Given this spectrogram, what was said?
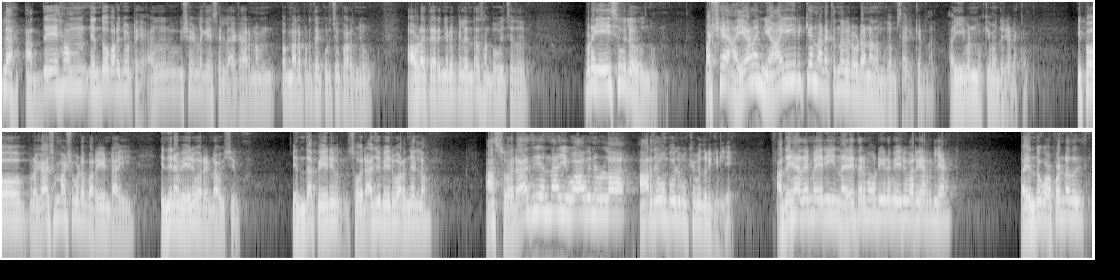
അല്ല അദ്ദേഹം എന്തോ പറഞ്ഞോട്ടെ അതൊരു വിഷയമുള്ള കേസല്ല. കാരണം ഇപ്പം മലപ്പുറത്തെക്കുറിച്ച് പറഞ്ഞു അവിടെ തെരഞ്ഞെടുപ്പിൽ എന്താ സംഭവിച്ചത്? ഇവിടെ യേശുവിലൊന്നും പക്ഷേ അയാളെ ന്യായീകരിക്കാൻ നടക്കുന്നവരോടാണ് നമുക്ക് സംസാരിക്കേണ്ടത്. അത് ഈവൻ മുഖ്യമന്ത്രി അടക്കം. ഇപ്പോൾ പ്രകാശ് മാഷ് ഇവിടെ പറയുണ്ടായി എന്തിനാ പേര് പറയേണ്ട ആവശ്യം? എന്താ പേര്? സ്വരാജ് പേര് പറഞ്ഞല്ലോ. ആ സ്വരാജ് എന്ന യുവാവിനുള്ള ആർജവം പോലും മുഖ്യമന്ത്രിക്കില്ലേ? അദ്ദേഹം അതേമാതിരി നരേന്ദ്രമോദിയുടെ പേര് പറയാറില്ല. എന്തോ കുഴപ്പമുണ്ടത്?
